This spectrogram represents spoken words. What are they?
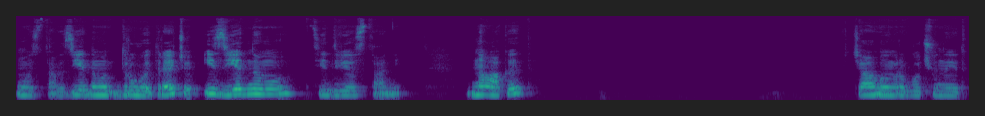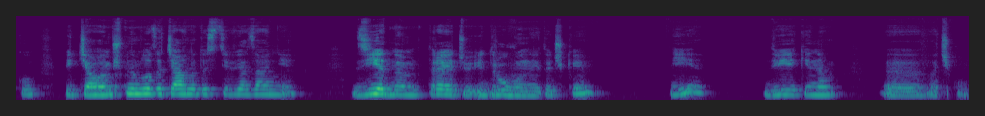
Ось так. З'єднуємо другу і третю і з'єднуємо ці дві останні. Накид. Втягуємо робочу нитку, підтягуємо, щоб не було затягнутості в в'язанні. З'єднуємо третю і другу ниточки. І дві, які на е, гачку.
